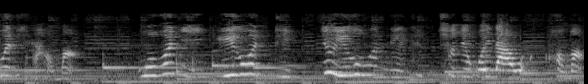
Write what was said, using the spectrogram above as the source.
问题好吗？我问你一个问题，就一个问题，请你回答我好吗？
